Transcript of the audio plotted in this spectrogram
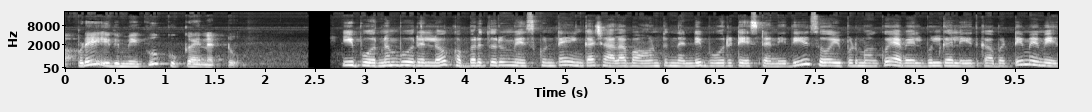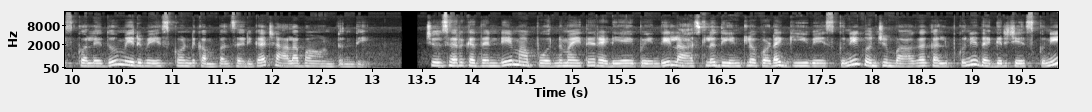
అప్పుడే ఇది మీకు కుక్ అయినట్టు. ఈ పూర్ణం బూరెల్లో కొబ్బరి తురుము వేసుకుంటే ఇంకా చాలా బాగుంటుందండి బూరె టేస్ట్ అనేది. సో ఇప్పుడు మాకు అవైలబుల్గా లేదు కాబట్టి మేము వేసుకోలేదు. మీరు వేసుకోండి కంపల్సరీగా. చాలా బాగుంటుంది. చూసారు కదండి మా పూర్ణం అయితే రెడీ అయిపోయింది. లాస్ట్లో దీంట్లో కూడా గీ వేసుకుని కొంచెం బాగా కలుపుకుని దగ్గర చేసుకుని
